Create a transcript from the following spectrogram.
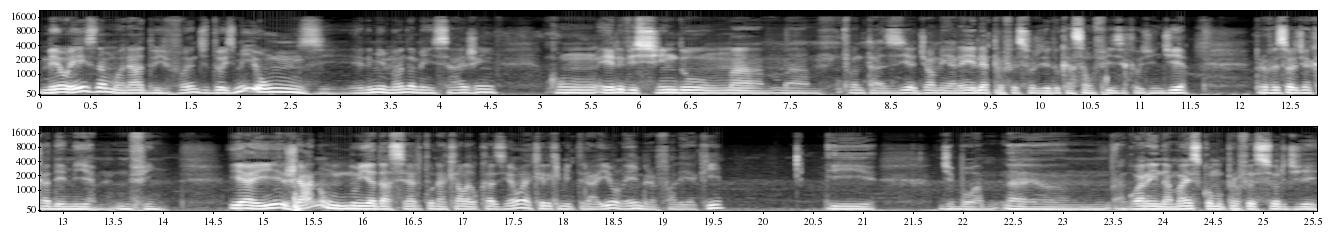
meu ex-namorado Ivan de 2011, ele me manda mensagem com ele vestindo uma, uma fantasia de Homem-Aranha. Ele é professor de educação física hoje em dia, professor de academia, enfim. E aí já não, não ia dar certo naquela ocasião, é aquele que me traiu, lembra? Falei aqui. E de boa. É, agora ainda mais como professor de,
